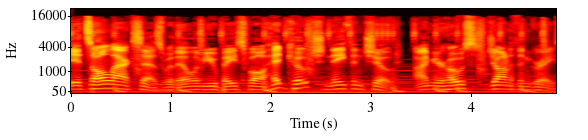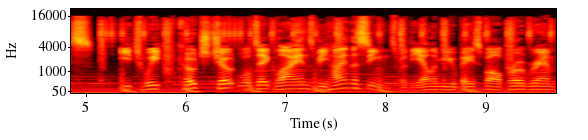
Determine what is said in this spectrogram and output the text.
It's All Access with LMU baseball head coach Nathan Choate. I'm your host, Jonathan Grace. Each week, Coach Choate will take Lions behind the scenes with the LMU baseball program,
